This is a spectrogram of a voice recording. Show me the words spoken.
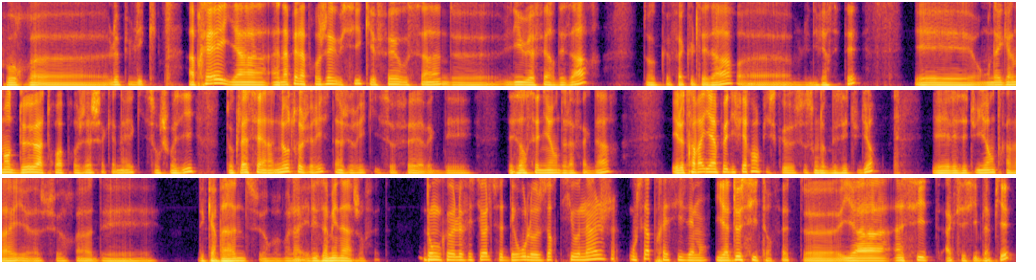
pour euh, le public. Après, il y a un appel à projet aussi qui est fait au sein de l'IUFR des Arts, donc faculté d'art, euh, l'université. Et on a également deux à trois projets chaque année qui sont choisis. Donc là, c'est un autre juriste, un jury qui se fait avec des enseignants de la fac d'art. Et le travail est un peu différent puisque ce sont donc des étudiants. Et les étudiants travaillent euh, sur euh, des, des cabanes, sur, euh, voilà, et les aménagent en fait. Donc, le festival se déroule aux ortillonnages. Où ça précisément? Il y a deux sites en fait. Euh, il y a un site accessible à pied,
